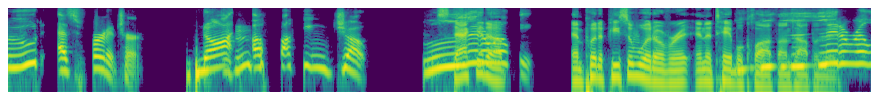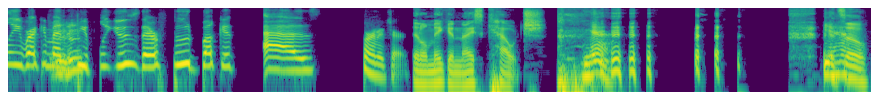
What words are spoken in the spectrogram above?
food as furniture. Not Mhm. a fucking joke. Stack it up Literally- and put a piece of wood over it and a tablecloth on top of it. Literally recommended Mhm. people use their food buckets as furniture. It'll make a nice couch. Yeah. Yeah. And so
